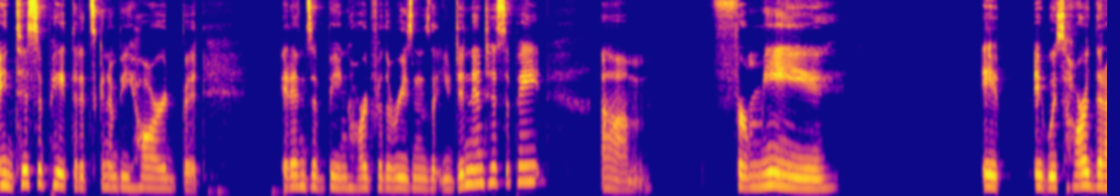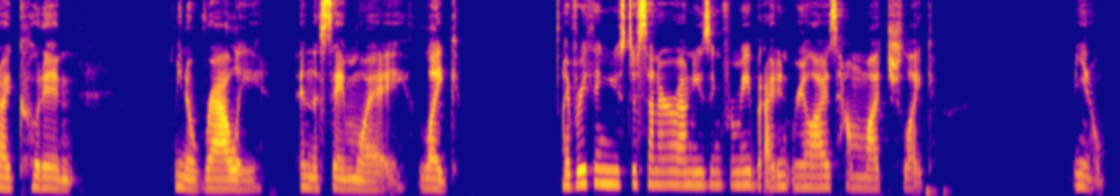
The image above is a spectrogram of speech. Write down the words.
anticipate that it's going to be hard, but it ends up being hard for the reasons that you didn't anticipate. Um, for me, it it was hard that I couldn't, you know, rally in the same way. Like everything used to center around using for me, but I didn't realize how much like you know,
